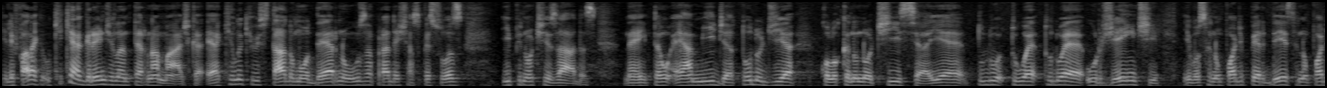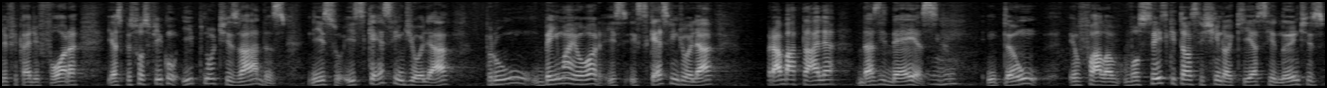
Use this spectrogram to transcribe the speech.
Ele fala que o que é a grande lanterna mágica? É aquilo que o Estado moderno usa para deixar as pessoas hipnotizadas. Né? Então, é a mídia todo dia colocando notícia e é tudo, tudo, é tudo é urgente e você não pode perder, você não pode ficar de fora. E as pessoas ficam hipnotizadas nisso e esquecem de olhar para um bem maior, es- esquecem de olhar para a batalha das ideias. Então, eu falo, vocês que estão assistindo aqui, assinantes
